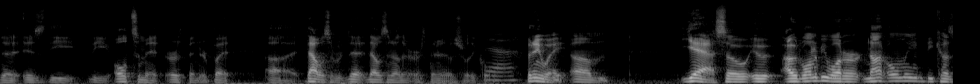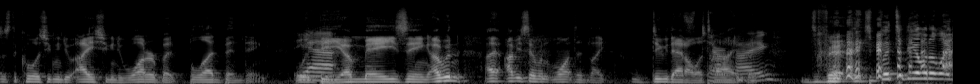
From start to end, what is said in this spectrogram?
uh, is the the ultimate earthbender, but uh, that was a, that that was another earthbender that was really cool. Yeah. But anyway, um, yeah. So it, I would want to be water, not only because it's the coolest. You can do ice, you can do water, but blood bending would Yeah. be amazing. I wouldn't. I obviously I wouldn't want to like do that all the It's time. But, it's very, it's, but to be able to like,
